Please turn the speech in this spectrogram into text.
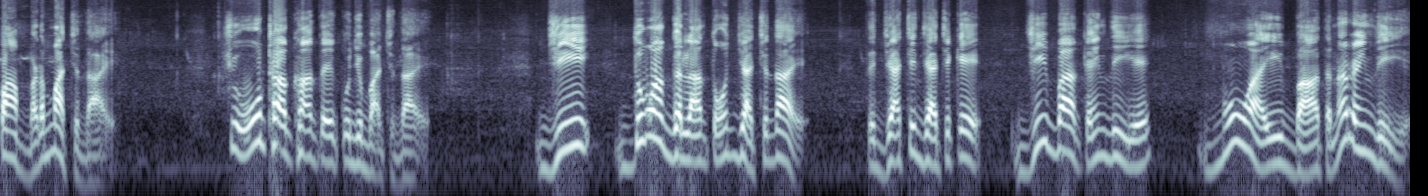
ਭਾਂਬੜ ਮੱਚਦਾ ਏ। ਝੂਠ ਆਖਾਂ ਤੇ ਕੁਝ ਬਚਦਾ ਏ। ਜੀ ਦੋਵਾਂ ਗੱਲਾਂ ਤੋਂ ਜੱਚਦਾ ਏ। ਤੇ ਜੱਚ ਜੱਚ ਕੇ ਜੀਬਾ ਕਹਿੰਦੀ ਏ, ਮੂੰਹ ਆਈ ਬਾਤ ਨਾ ਰਹਿੰਦੀ ਏ।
